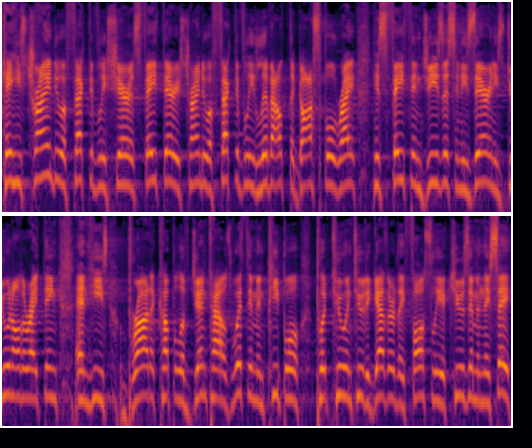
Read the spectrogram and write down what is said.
Okay, he's trying to effectively share his faith there. He's trying to effectively live out the gospel, right? His faith in Jesus, and he's there and he's doing all the right thing. And he's brought a couple of Gentiles with him, and people put two and two together. They falsely accuse him and they say,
